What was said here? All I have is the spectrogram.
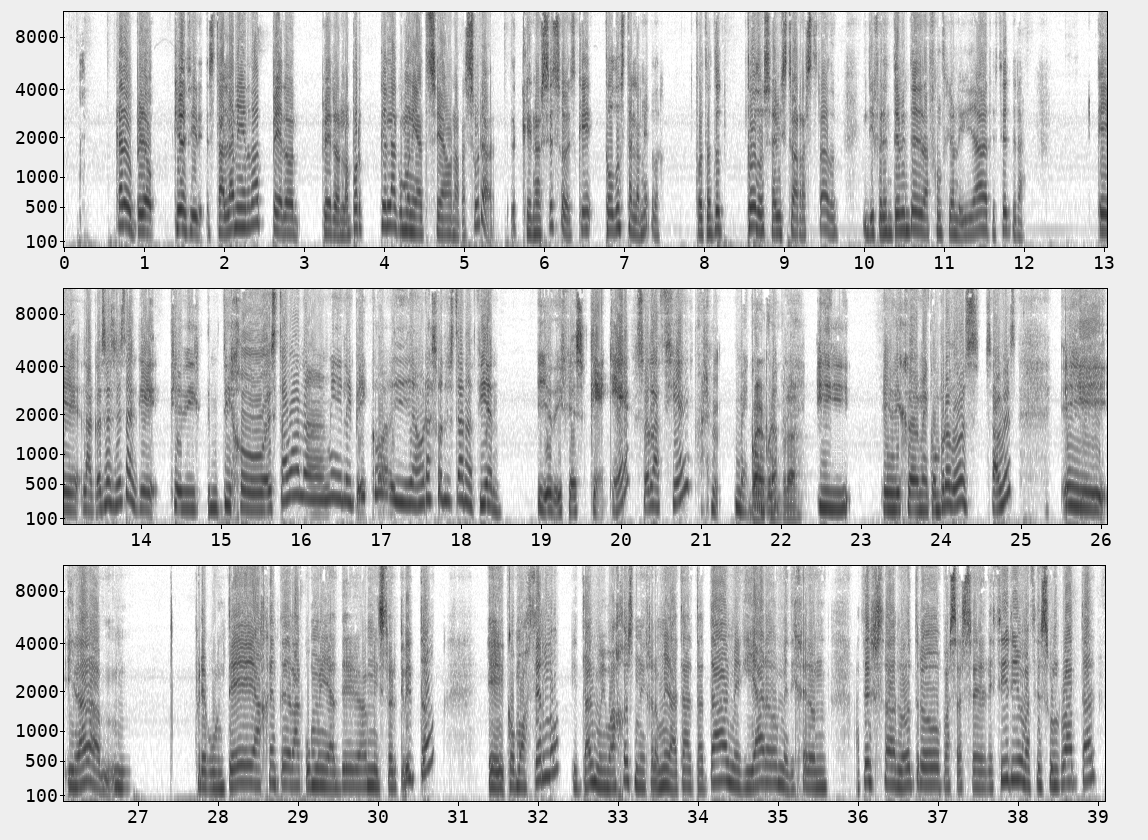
Claro, pero quiero decir, está en la mierda, pero, pero no porque la comunidad sea una basura. Que no es eso, es que todo está en la mierda. Por tanto, todo se ha visto arrastrado, indiferentemente de la funcionalidad, etcétera. Eh, la cosa es esa, que, que di- dijo, estaban a mil y pico y ahora solo están a 100. Y yo dije, ¿qué? ¿Qué? ¿Solo a 100? Pues me compro. Y, y dije, me compro dos, ¿sabes? Y, y nada, mm, pregunté a gente de la comunidad de Mr. Crypto eh, cómo hacerlo y tal, muy majos. Me dijeron, mira, tal, tal, tal, me guiaron, me dijeron, haces esto, lo otro, pasas el Ethereum, haces un rap, tal.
